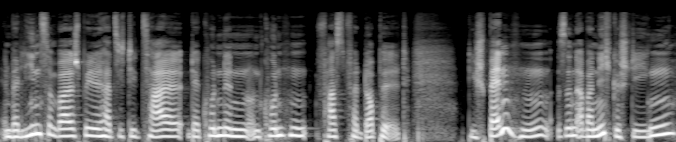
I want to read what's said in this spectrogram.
In Berlin zum Beispiel hat sich die Zahl der Kundinnen und Kunden fast verdoppelt. Die Spenden sind aber nicht gestiegen.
